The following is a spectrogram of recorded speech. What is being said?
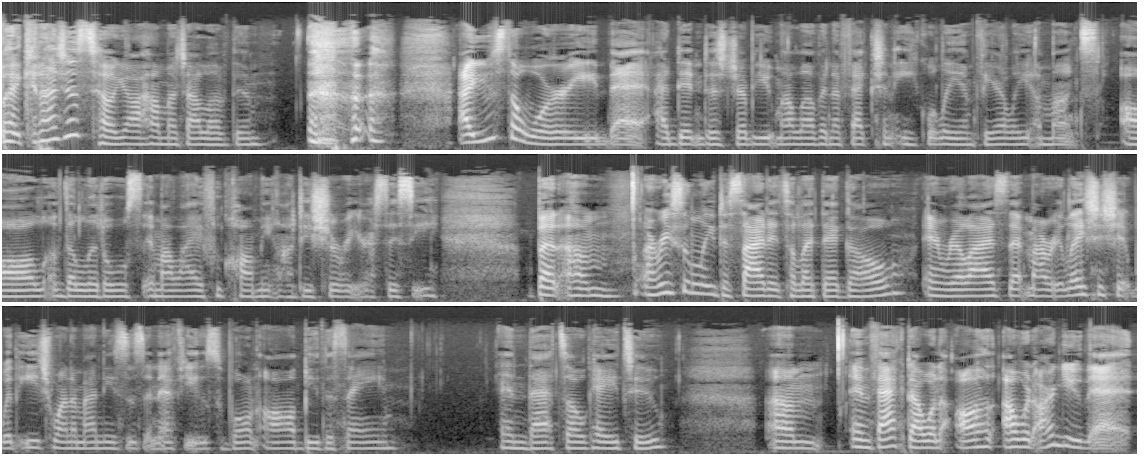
But can I just tell y'all how much I love them? I used to worry that I didn't distribute my love and affection equally and fairly amongst all of the littles in my life who call me Auntie Cherie or Sissy. But um, I recently decided to let that go and realize that my relationship with each one of my nieces and nephews won't all be the same, and that's okay too. Um, in fact, I would I would argue that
